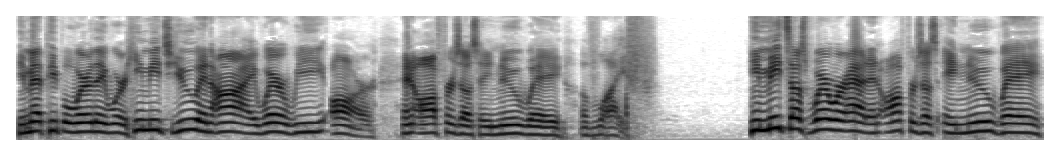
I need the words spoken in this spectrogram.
He met people where they were. He meets you and I where we are and offers us a new way of life. He meets us where we're at and offers us a new way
